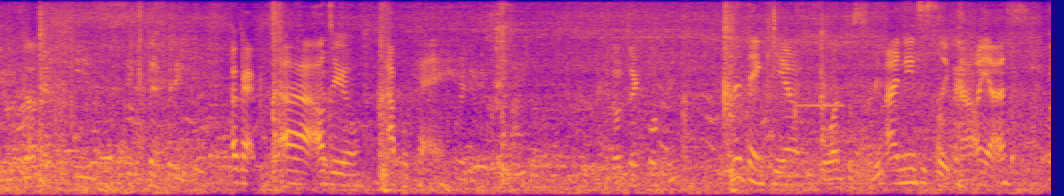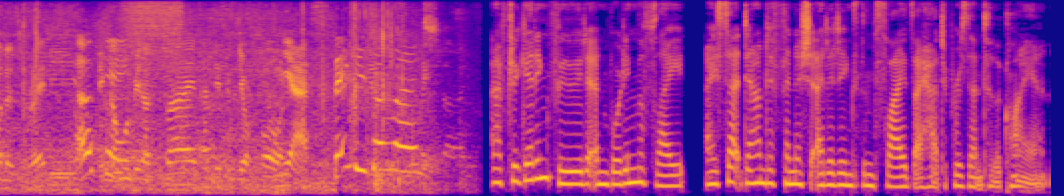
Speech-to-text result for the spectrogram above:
you done it is six ten three. Okay, uh, I'll do Apple Pay. You don't take coffee? No, thank you. You want to sleep? I need to sleep now. Yes. When it's ready, Okay. you can move it aside and this is your phone. Yes. Thank you so much. After getting food and boarding the flight, I sat down to finish editing some slides I had to present to the client.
